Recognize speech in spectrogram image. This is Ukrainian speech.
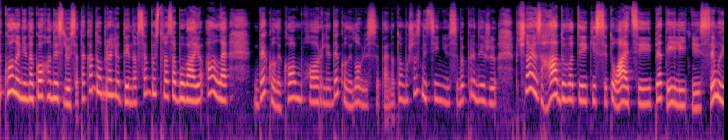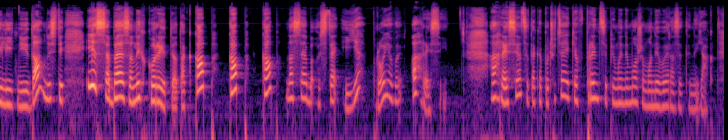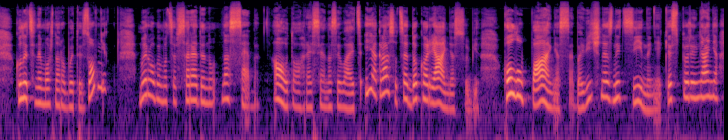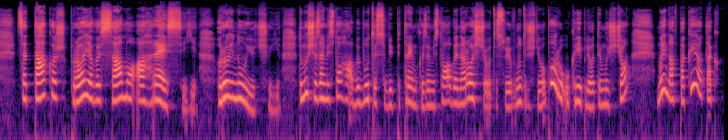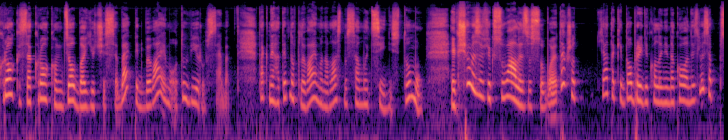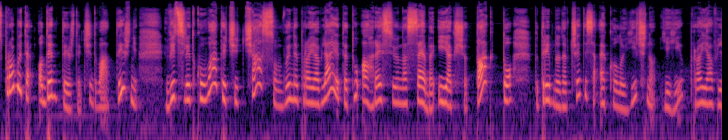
ніколи ні на кого не злюся. Така добра людина, все швидко забуваю, але деколи ком горлі, деколи ловлю себе на тому, що знецінюю себе, принижую, починаю згадувати якісь ситуації п'ятилітньої, семилітньої давності і себе за них корити. Отак кап, кап, кап на себе. Ось це і є прояви агресії. Агресія це таке почуття, яке, в принципі, ми не можемо не виразити ніяк. Коли це не можна робити зовні, ми робимо це всередину на себе. Аутоагресія називається. І якраз оце докоряння собі, колупання себе, вічне знецінення, якесь порівняння це також прояви самоагресії, руйнуючої. Тому що замість того, аби бути собі підтримкою, замість того, аби нарощувати свою внутрішню опору, укріплювати ми що? Ми навпаки, отак крок за кроком, дзьобаючи себе, підбиваємо оту віру в себе. Так негативно впливаємо на власну самоцінність. Тому, якщо ви зафіксували за собою так, що я такий добрий, ніколи ні на кого не злюся, спробуйте один тиждень чи два тижні відслідкувати, чи часом ви не проявляєте ту агресію на себе. І якщо так, то потрібно навчитися екологічно її проявляти.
